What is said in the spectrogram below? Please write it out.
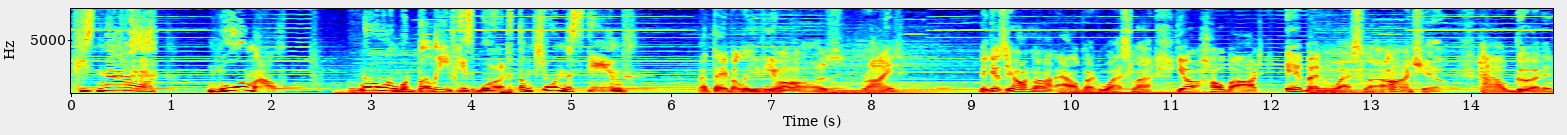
He's not a normal. No one would believe his word, don't you understand? But they believe yours, right? Because you're not Albert Wessler. You're Hobart Ibn Wessler, aren't you? How good it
